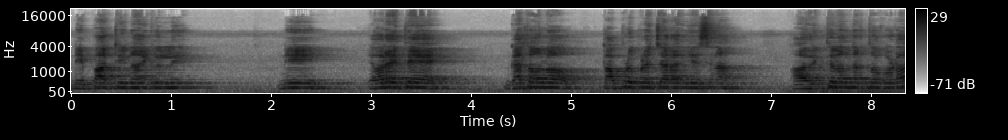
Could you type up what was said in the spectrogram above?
నీ పార్టీ నాయకుల్ని నీ ఎవరైతే గతంలో తప్పుడు ప్రచారాలు చేసిన ఆ వ్యక్తులందరితో కూడా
